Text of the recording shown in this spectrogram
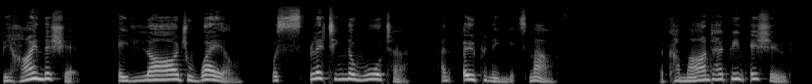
Behind the ship, a large whale was splitting the water and opening its mouth. A command had been issued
